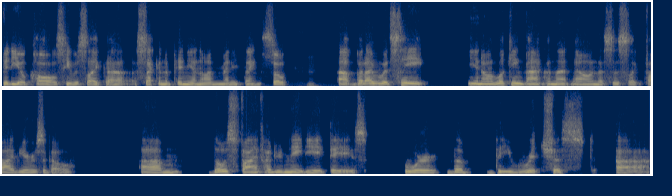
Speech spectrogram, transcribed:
video calls. He was like a, a second opinion on many things. So, hmm. uh, but I would say, you know, looking back on that now, and this is like five years ago, um, those 588 days were the the richest, uh,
